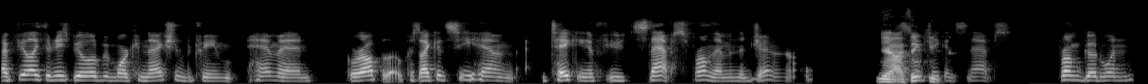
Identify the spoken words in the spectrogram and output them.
I feel like there needs to be a little bit more connection between him and Garoppolo because I could see him taking a few snaps from them in the general. Yeah, I think he's taking snaps from Goodwin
